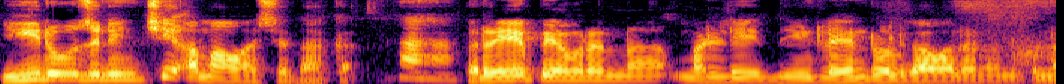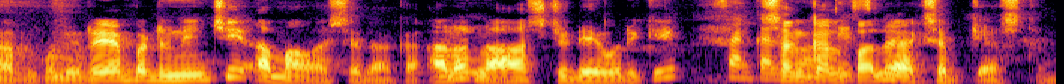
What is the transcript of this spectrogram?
ఈ రోజు నుంచి అమావాస్య దాకా. రేపు ఎవరన్నా మళ్ళీ దీంట్లో ఎన్ని రోజులు కావాలని అనుకున్నారు అనుకోండి రేపటి నుంచి అమావాస్య దాకా అలా. లాస్ట్ డే వరకు సంకల్పం సంకల్పాలు. యాక్సెప్ట్ చేస్తాం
